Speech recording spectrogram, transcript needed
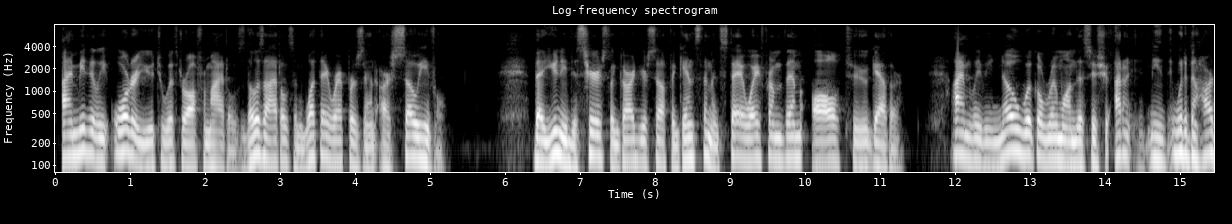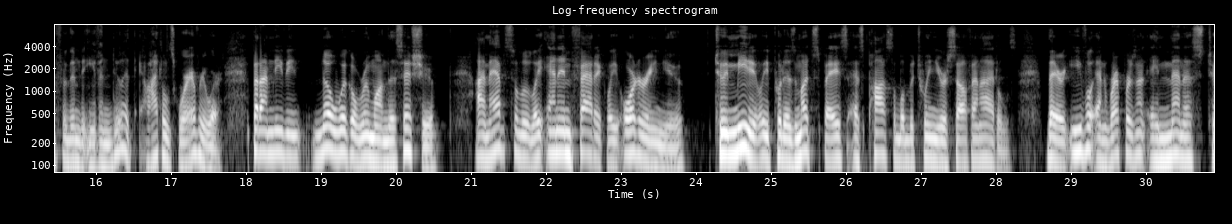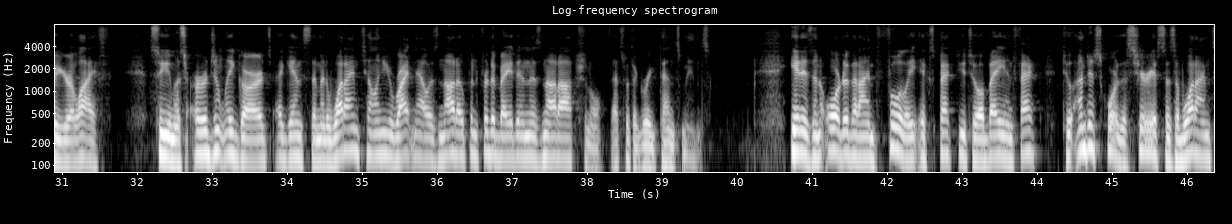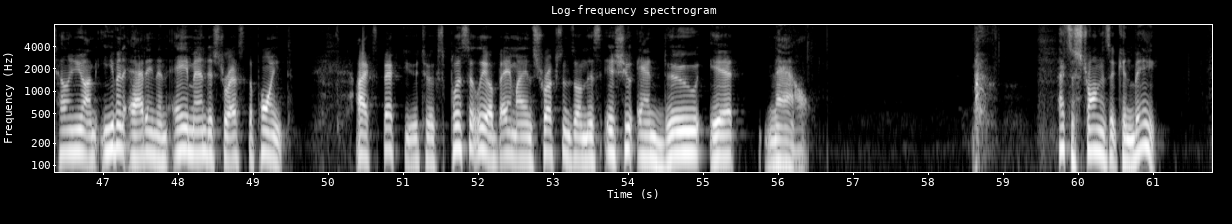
I immediately order you to withdraw from idols. Those idols and what they represent are so evil that you need to seriously guard yourself against them and stay away from them altogether. I'm leaving no wiggle room on this issue. I don't I mean it would have been hard for them to even do it. Idols were everywhere. But I'm leaving no wiggle room on this issue. I'm absolutely and emphatically ordering you to immediately put as much space as possible between yourself and idols. They are evil and represent a menace to your life. So you must urgently guard against them. And what I'm telling you right now is not open for debate and is not optional. That's what the Greek tense means. It is an order that I'm fully expect you to obey. In fact, to underscore the seriousness of what I'm telling you, I'm even adding an amen to stress the point. I expect you to explicitly obey my instructions on this issue and do it now. That's as strong as it can be.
